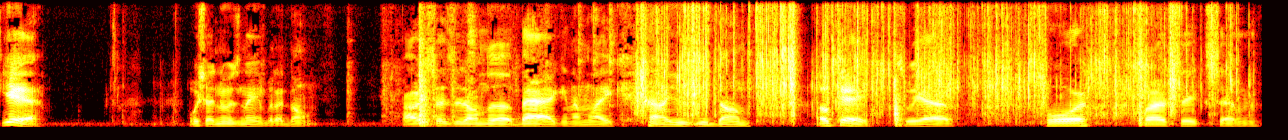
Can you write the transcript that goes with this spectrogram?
Yeah. Wish I knew his name, but I don't. Probably says it on the bag, and I'm like, you, you're dumb. Okay, so we have four, five, six, seven,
